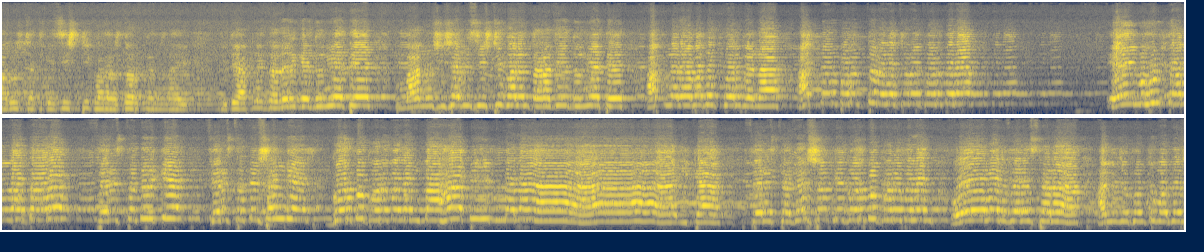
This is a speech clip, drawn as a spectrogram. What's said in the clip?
মানুষ জাতিকে সৃষ্টি করার দরকার নাই। যদি আপনি তাদেরকে দুনিয়াতে মানুষ হিসাবে সৃষ্টি করেন, তারা যে দুনিয়াতে আপনার আবাদত করবে না, আপনার বরত্বের আলোচনা করবে না এই মুহূর্তে আল্লাহ তাআলা ফেরেশতাদেরকে, ফেরেশতাদের সঙ্গে গর্ব করে বলেন ফেরেশতাদের সঙ্গে গর্ব করে বলেন, ও আমার ফেরেশতারা, আমি যখন তোমাদের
